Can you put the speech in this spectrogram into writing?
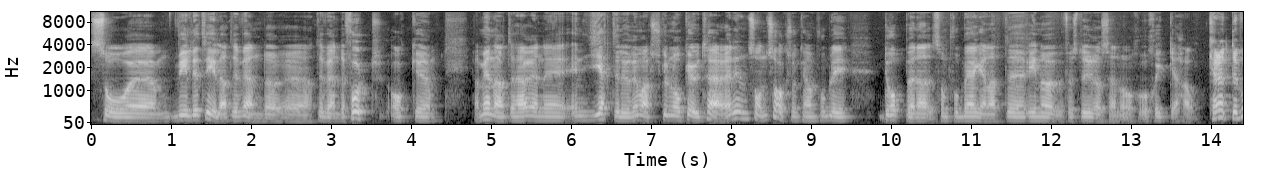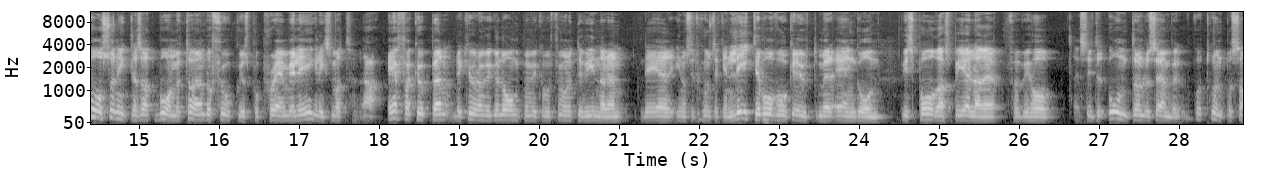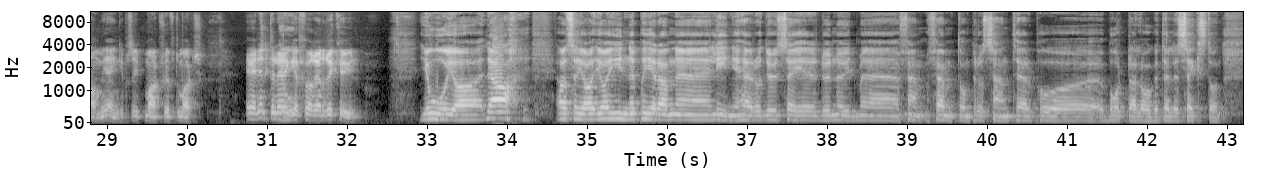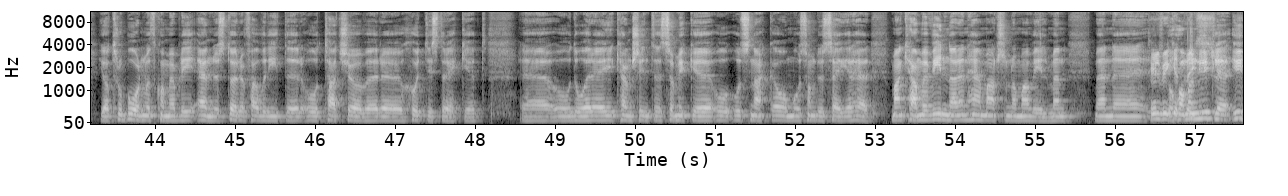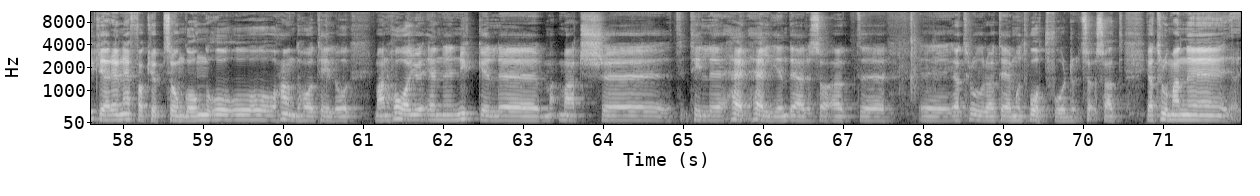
så eh, vill det till att det vänder, eh, att det vänder fort. Och eh, jag menar att det här är en, eh, en jättelurig match. Skulle man åka ut här är det en sån sak som kan få bli droppen som får bägaren att eh, rinna över för styrelsen och, och skicka Howe. Kan det inte vara så Niklas att Bournemouth tar ändå fokus på Premier League? Liksom att, ja, FA-cupen, det är kul om vi går långt men vi kommer förmodligen inte vinna den. Det är inom situationstecken lika bra att åka ut med en gång. Vi sparar spelare för vi har slitit ont under december. Gått runt på samma gäng i princip match efter match. Är det inte läge jo. för en rekyl? Jo, jag, ja, alltså jag, jag är inne på eran eh, linje här och du säger du är nöjd med fem, 15% här på eh, bortalaget, eller 16. Jag tror Bournemouth kommer bli ännu större favoriter och touch över eh, 70-strecket. Eh, och då är det kanske inte så mycket att, snacka om. Och som du säger här, man kan väl vinna den här matchen om man vill. Men, men eh, till då har man ytterligare, ytterligare en FA-cupsomgång att handha till. Och man har ju en nyckelmatch eh, till helgen där så att jag tror att det är mot Watford. Så att jag tror man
